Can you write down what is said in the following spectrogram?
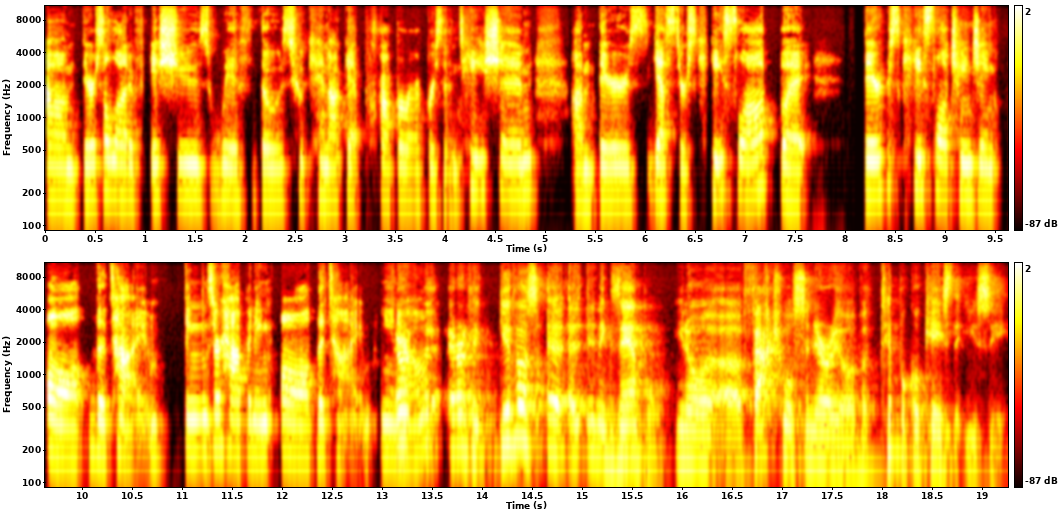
um, there's a lot of issues with those who cannot get proper representation. Um, there's, yes, there's case law, but there's case law changing all the time. Things are happening all the time, you know? Erica, Erica give us a, a, an example, you know, a, a, factual scenario of a typical case that you see.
